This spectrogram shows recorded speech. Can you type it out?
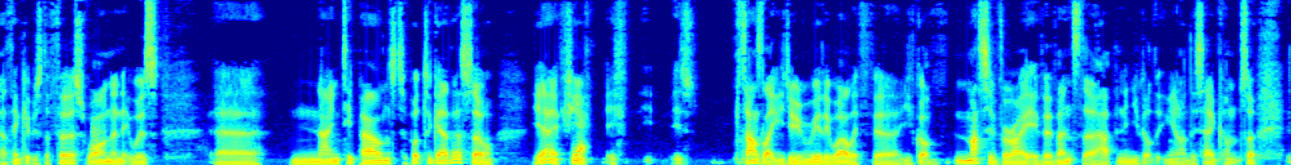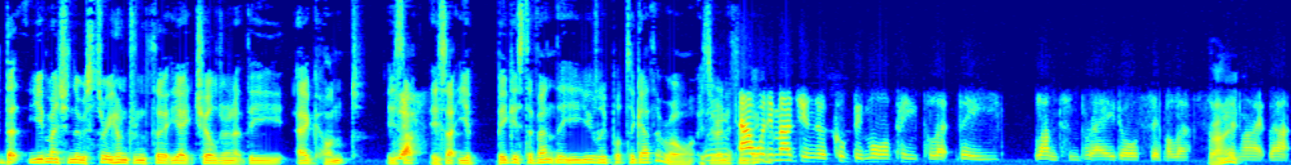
I think it was the first one, and it was uh, ninety pounds to put together. So yeah, if you Yeah. if it sounds like you're doing really well. If uh, you've got a massive variety of events that are happening, you've got you know this egg hunt. So that you mentioned there was 338 children at the egg hunt. Is Yes. that is that your biggest event that you usually put together, or is there Mm, anything? I bigger? would imagine there could be more people at the Lantern Parade or similar, something Right. like that.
